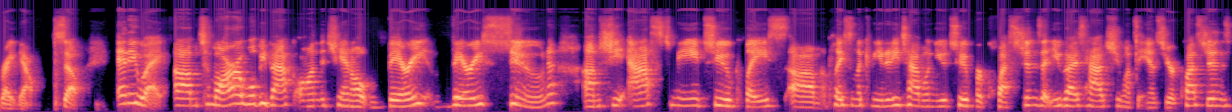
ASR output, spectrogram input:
right now. So, anyway, um, tomorrow we'll be back on the channel very, very soon. Um, she asked me to place um, place on the community tab on YouTube for questions that you guys have. She wants to answer your questions.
